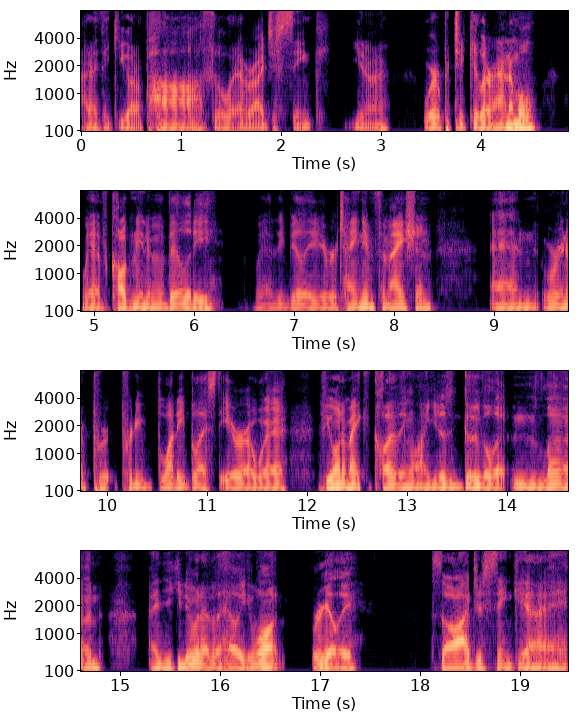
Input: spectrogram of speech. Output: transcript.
I don't think you got a path or whatever. I just think, you know, we're a particular animal. We have cognitive ability. We have the ability to retain information and we're in a pr- pretty bloody blessed era where if you want to make a clothing line, you just Google it and learn, and you can do whatever the hell you want, really. So I just think, yeah,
